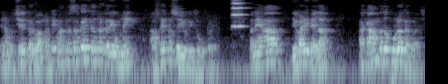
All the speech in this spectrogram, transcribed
એના ઉછેર કરવા માટે માત્ર સરકારી તંત્ર કરે એવું નહીં, આપણે પણ સહયોગી થવું પડે. અને આ દિવાળી પહેલા આ કામ બધું પૂરો કરવા છે.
